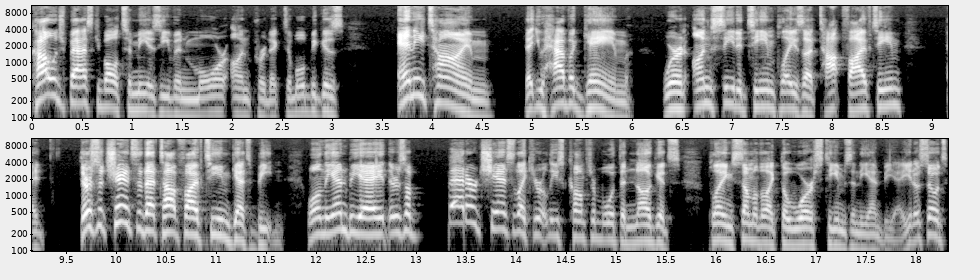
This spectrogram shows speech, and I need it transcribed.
college basketball to me is even more unpredictable because anytime that you have a game where an unseeded team plays a top five team, there's a chance that that top five team gets beaten. Well, in the NBA, there's a better chance like you're at least comfortable with the Nuggets playing some of the, like the worst teams in the NBA. You know, so it's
